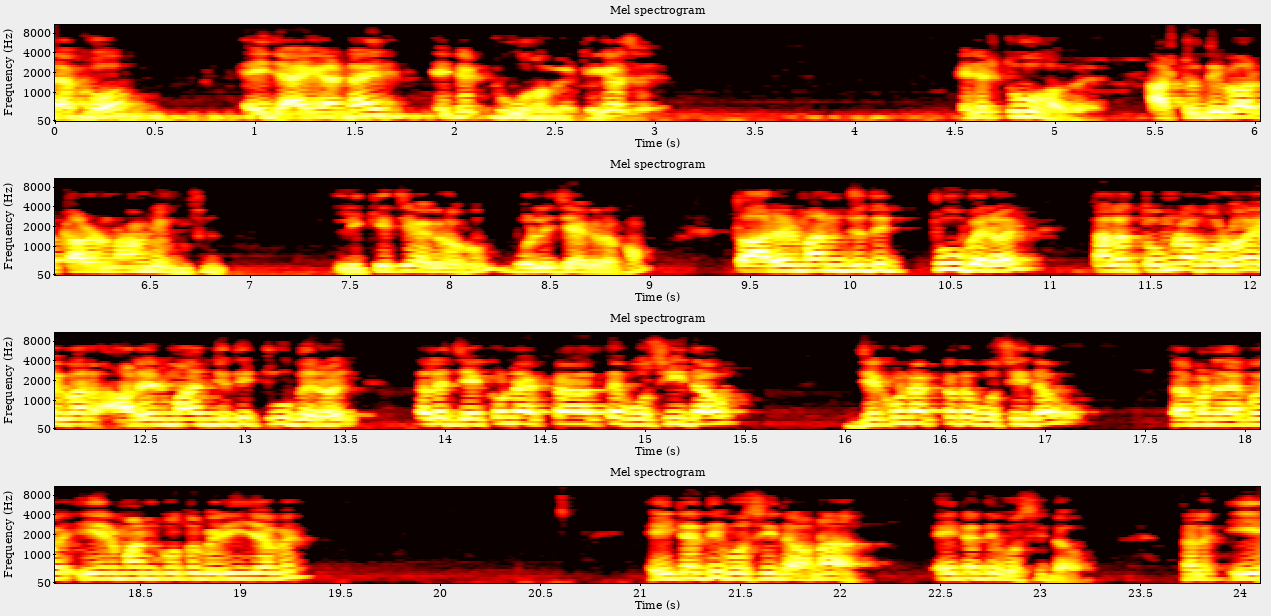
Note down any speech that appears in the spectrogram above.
দেখো, এই জায়গাটায় এটা টু হবে, ঠিক আছে? এটা টু হবে। আর টু দি পাওয়ার কারণ আমি লিখেছি একরকম, বলেছি একরকম। তো আর এর মান যদি টু বেরোয়, তাহলে তোমরা বলো, এবার আর এর মান যদি টু বেরোয়, তাহলে যে কোনো একটাতে বসিয়ে দাও, যে কোনো একটাতে বসিয়ে দাও, তার মানে দেখো এর মান কত বেরিয়ে যাবে? এইটা দিয়ে বসিয়ে দাও না? এইটা দিয়ে বসিয়ে দাও। তাহলে এ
